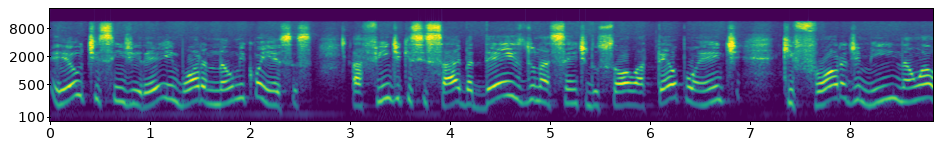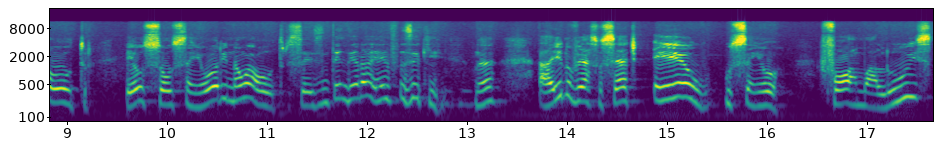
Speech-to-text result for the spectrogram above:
Eu te cingirei, embora não me conheças, a fim de que se saiba, desde o nascente do sol até o poente, que fora de mim não há outro eu sou o Senhor e não há outro. Vocês entenderam a ênfase aqui. Né? Aí no verso 7, eu, o Senhor, formo a luz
